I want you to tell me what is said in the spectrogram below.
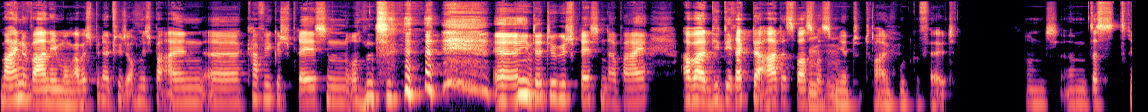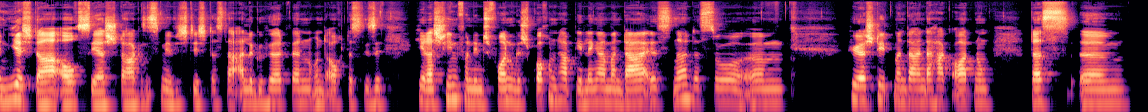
meine Wahrnehmung, aber ich bin natürlich auch nicht bei allen, äh, Kaffeegesprächen und, äh, Hintertürgesprächen dabei. Aber die direkte Art ist was, was Mhm. mir total gut gefällt. Und, ähm, das trainiere ich da auch sehr stark. Es ist mir wichtig, dass da alle gehört werden und auch, dass diese Hierarchien, von denen ich vorhin gesprochen habe, je länger man da ist, ne, desto, ähm, höher steht man da in der Hackordnung, dass, ähm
